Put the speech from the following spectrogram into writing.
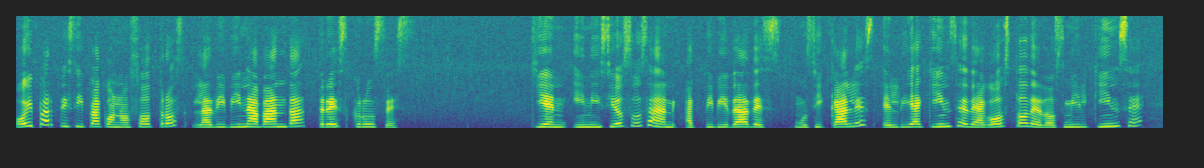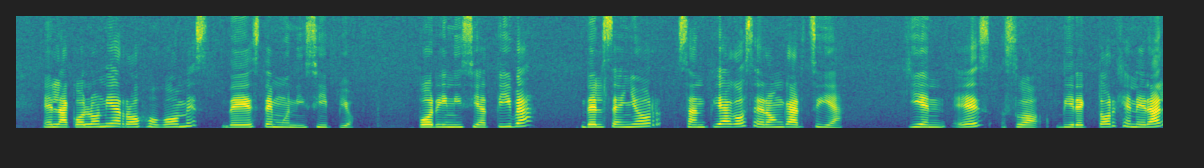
Hoy participa con nosotros la divina banda Tres Cruces, quien inició sus actividades musicales el día 15 de agosto de 2015 en la colonia Rojo Gómez de este municipio, por iniciativa del señor Santiago Cerón García, quien es su director general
